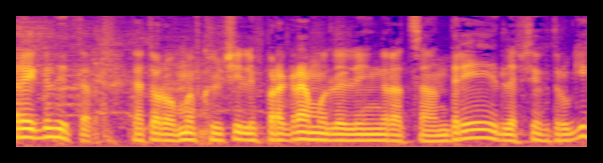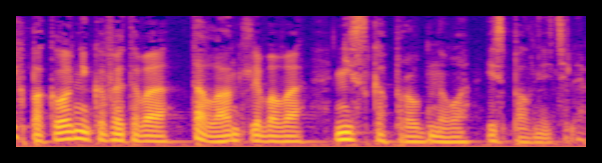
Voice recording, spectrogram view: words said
Гарри Глиттер, которого мы включили в программу для ленинградца Андрея и для всех других поклонников этого талантливого, низкопробного исполнителя.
